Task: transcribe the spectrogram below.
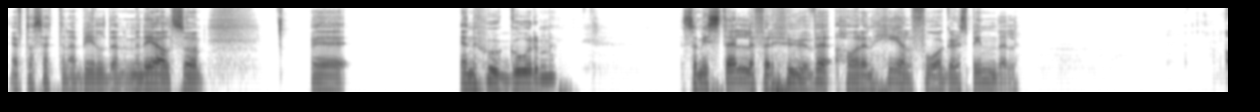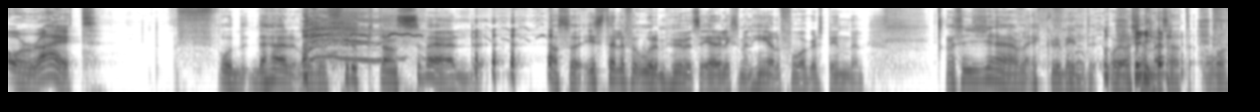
efter att ha sett den här bilden. Men det är alltså eh, en huggorm som istället för huvud har en hel fågelspindel. All right. F- Och det här var så fruktansvärd, alltså istället för ormhuvud så är det liksom en hel fågelspindel. Alltså jävla äcklig bild. Och jag känner så att, åh,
